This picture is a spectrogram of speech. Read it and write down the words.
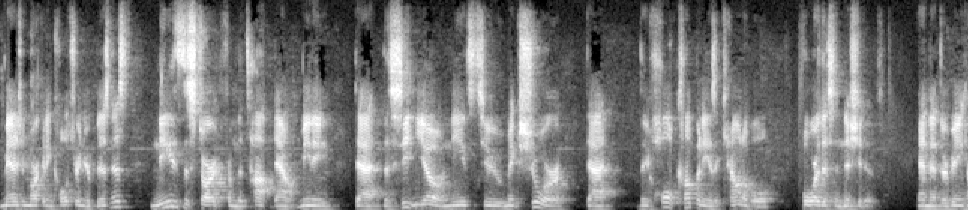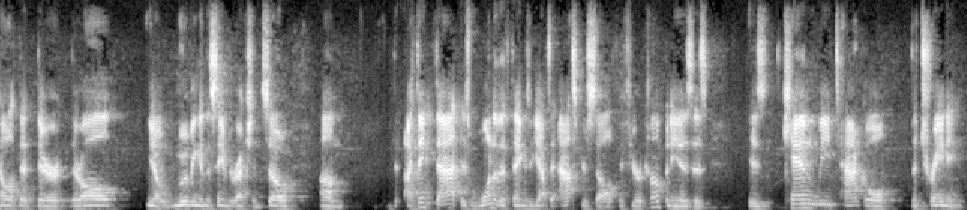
management marketing culture in your business needs to start from the top down, meaning that the CEO needs to make sure that the whole company is accountable for this initiative and that they're being held that they're they're all you know moving in the same direction. So um, I think that is one of the things that you have to ask yourself if you're a company is is is can we tackle the training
